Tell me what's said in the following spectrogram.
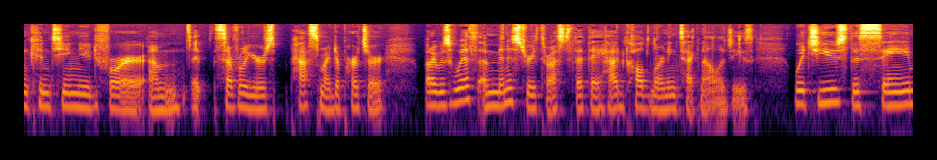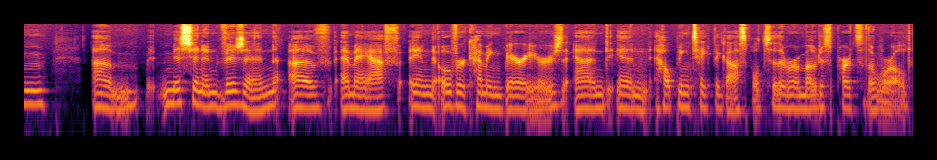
and continued for um, several years past my departure. But I was with a ministry thrust that they had called Learning Technologies, which used the same um, mission and vision of MAF in overcoming barriers and in helping take the gospel to the remotest parts of the world.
